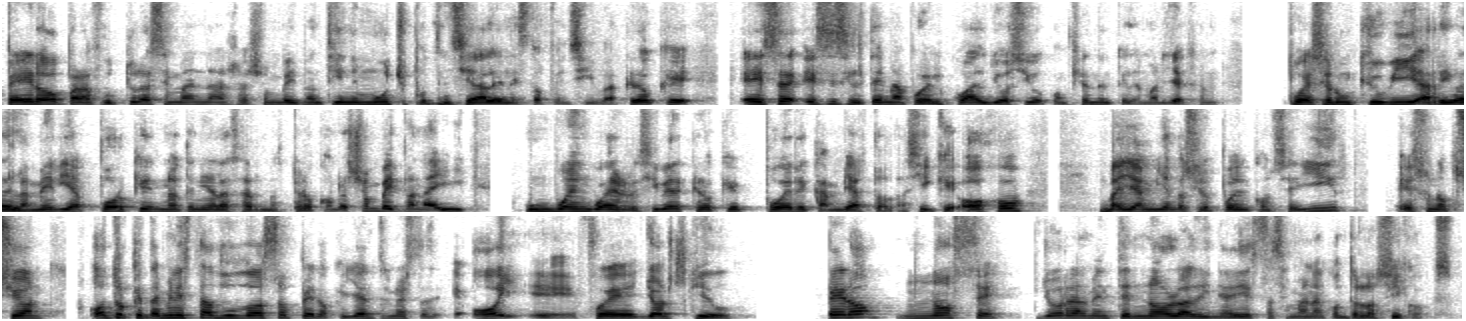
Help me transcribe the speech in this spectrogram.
pero para futuras semanas Rashon Bateman tiene mucho potencial en esta ofensiva. Creo que ese, ese es el tema por el cual yo sigo confiando en que Lamar Jackson puede ser un QB arriba de la media porque no tenía las armas, pero con Rashon Bateman ahí, un buen wide receiver, creo que puede cambiar todo. Así que ojo, vayan viendo si lo pueden conseguir es una opción. Otro que también está dudoso, pero que ya entrenó hoy, eh, fue George Kittle. Pero no sé, yo realmente no lo alinearía esta semana contra los Seahawks.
